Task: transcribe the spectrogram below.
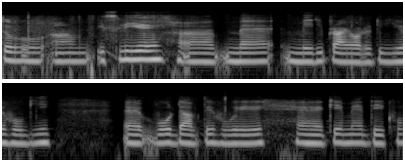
تو اس لیے میں، میری پرائیورٹی یہ ہوگی ووٹ ڈالتے ہوئے کہ میں دیکھوں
